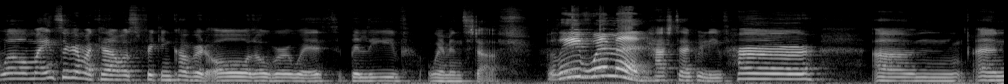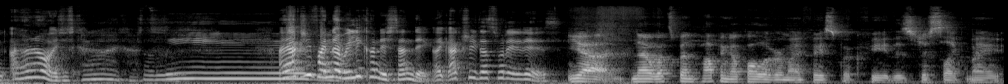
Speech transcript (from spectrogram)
Well, my Instagram account was freaking covered all over with believe women stuff. Believe women. Hashtag believe her. Um, and I don't know, I just kind of like. Believe. I actually find that really condescending. Like, actually, that's what it is. Yeah, no, what's been popping up all over my Facebook feed is just like my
